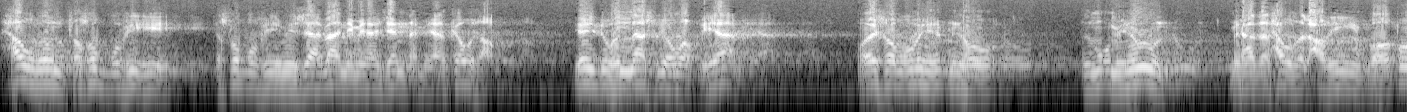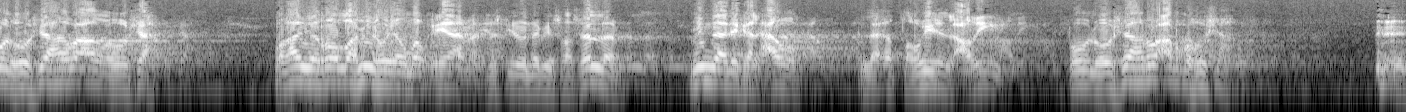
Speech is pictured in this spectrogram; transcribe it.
حوض تصب فيه يصب فيه ميزابان من الجنة من الكوثر. يجده الناس يوم القيامة ويشرب منه المؤمنون. من هذا الحوض العظيم وهو طوله شهر وعرضه شهر. وهذه الروضة منه يوم القيامة مسجد النبي صلى الله عليه وسلم. من ذلك الحوض الطويل العظيم طوله شهر وعرضه شهر.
